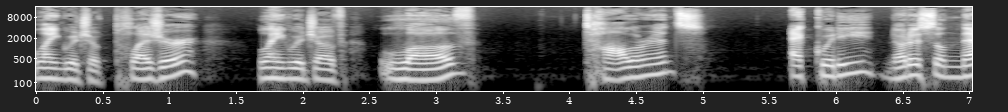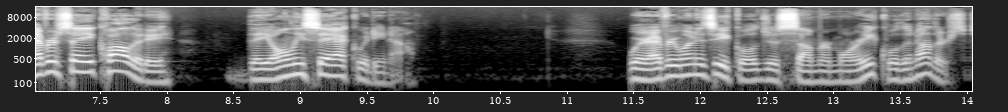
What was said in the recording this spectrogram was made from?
language of pleasure, language of love, tolerance, equity. Notice they'll never say equality, they only say equity now. Where everyone is equal, just some are more equal than others.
